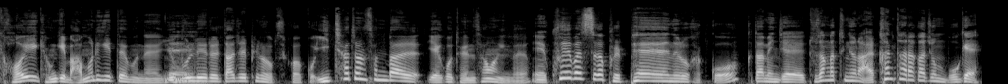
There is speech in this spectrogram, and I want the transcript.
거의 경기 마무리기 때문에 네. 유불리를 네. 따질 필요는 없을 것 같고 2차전 선발 예고된 상황인가요? 예, 쿠에바스가 불펜으로 갔고 그다음에 이제 두산 같은 경우는 알칸타라가 좀 목에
